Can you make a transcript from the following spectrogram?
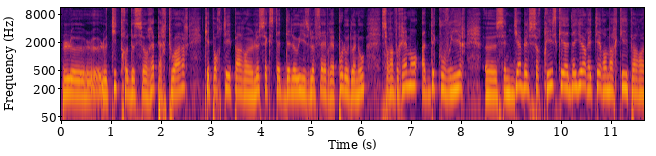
le, titre de ce répertoire qui est porté par euh, le sextet d'Héloïse Lefebvre et Paul Audouaneau. sera vraiment à découvrir. Euh, c'est une bien belle surprise qui a d'ailleurs été remarquée par,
